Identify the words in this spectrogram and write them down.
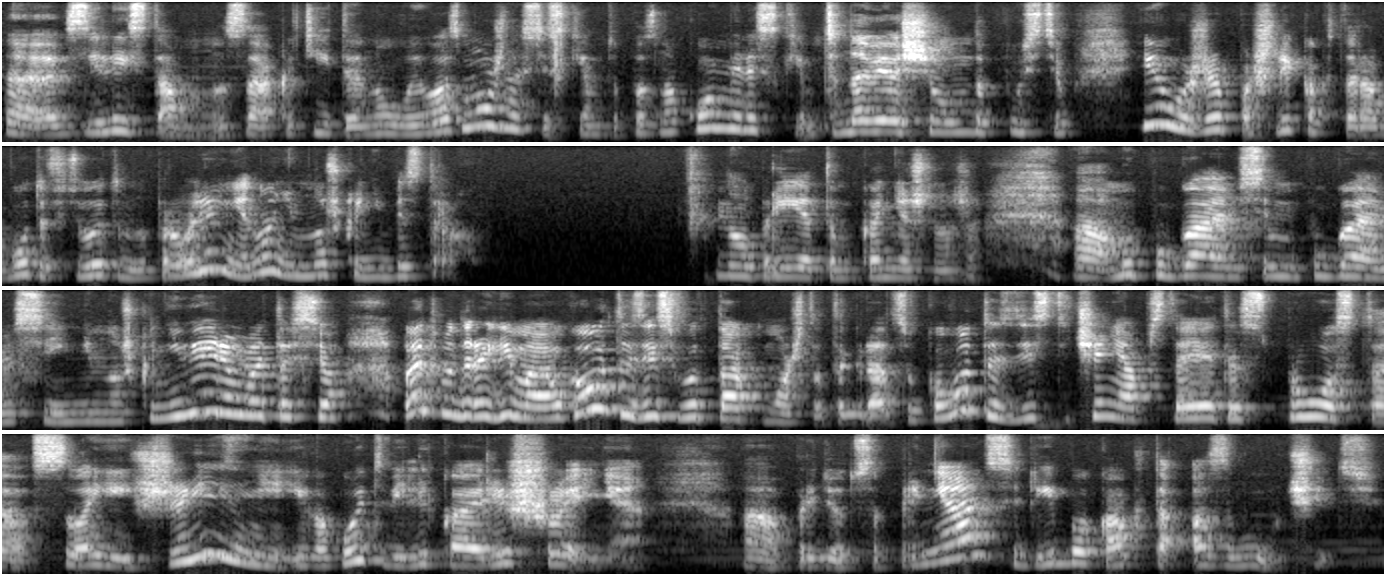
а, взялись там за какие-то новые возможности, с кем-то познакомились, с кем-то навязчивым, допустим, и уже пошли как-то работать в этом направлении, но немножко не без страха но при этом, конечно же, а, мы пугаемся, мы пугаемся и немножко не верим в это все. Поэтому, дорогие мои, у кого-то здесь вот так может отыграться, у кого-то здесь течение обстоятельств просто своей жизни и какое-то великое решение а, придется принять, либо как-то озвучить.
